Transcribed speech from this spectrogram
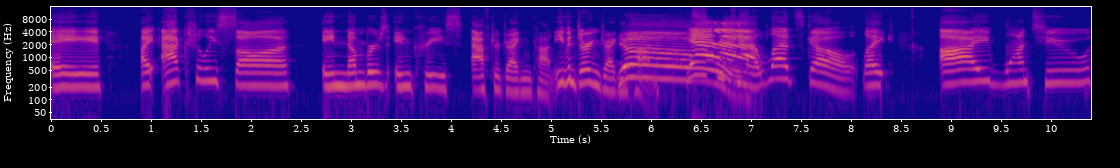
a I actually saw a numbers increase after Dragon Con, even during Dragon Con. Yeah, let's go. Like I want to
